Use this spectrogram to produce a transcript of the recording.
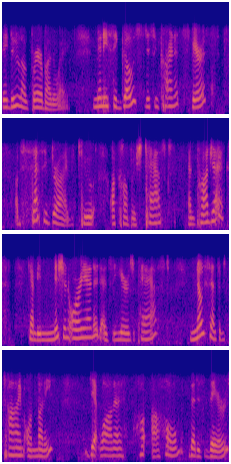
They do love prayer, by the way. Many see ghosts, disincarnate spirits, obsessive drive to accomplish tasks and projects, can be mission oriented as the years passed, no sense of time or money, yet want a, a home that is theirs,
